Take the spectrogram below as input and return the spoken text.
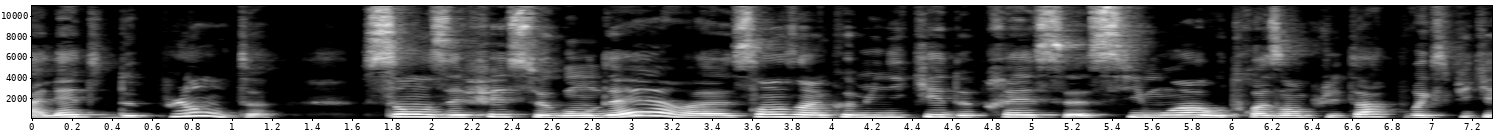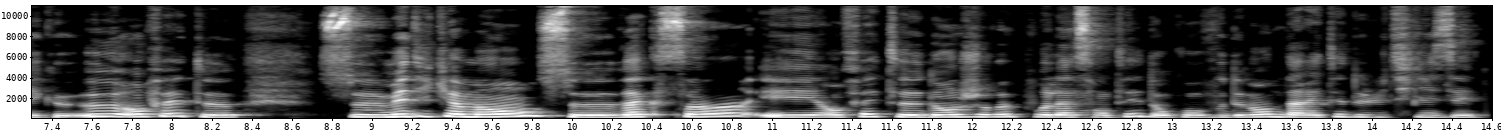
à l'aide de plantes, sans effet secondaire, euh, sans un communiqué de presse six mois ou trois ans plus tard pour expliquer que eux, en fait, euh, ce médicament, ce vaccin est en fait dangereux pour la santé, donc on vous demande d'arrêter de l'utiliser.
